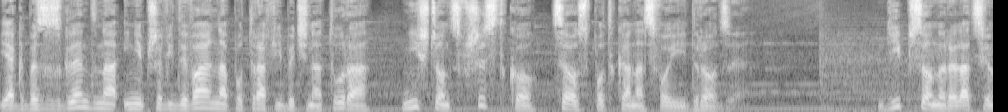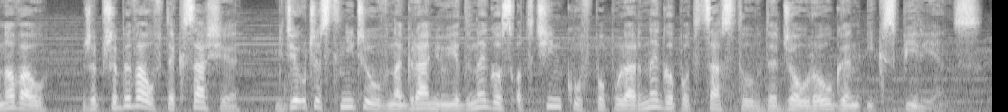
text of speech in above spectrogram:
jak bezwzględna i nieprzewidywalna potrafi być natura, niszcząc wszystko, co spotka na swojej drodze. Gibson relacjonował, że przebywał w Teksasie, gdzie uczestniczył w nagraniu jednego z odcinków popularnego podcastu The Joe Rogan Experience.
